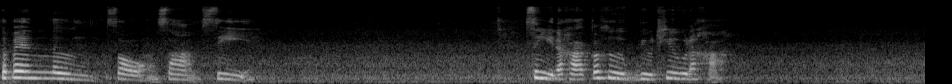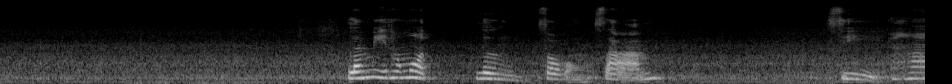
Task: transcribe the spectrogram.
จะเป็นหนึ่งสองสามสี่สี่นะคะ ก็คือบิวทิลนะคะ และมีทั้งหมดหนึ่งสองสามสี่ห้า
